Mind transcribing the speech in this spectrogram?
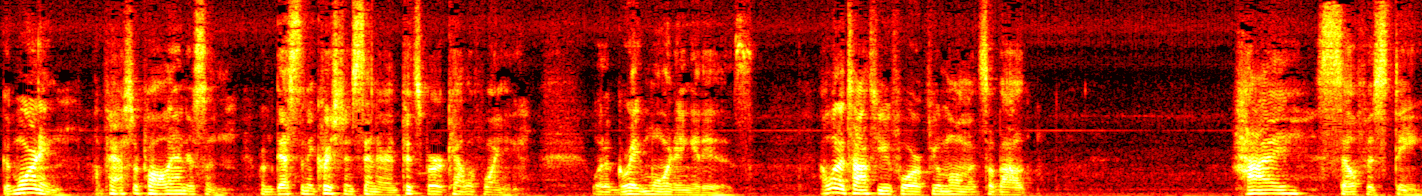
Good morning. I'm Pastor Paul Anderson from Destiny Christian Center in Pittsburg, California. What a great morning it is. I want to talk to you for a few moments about high self esteem.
